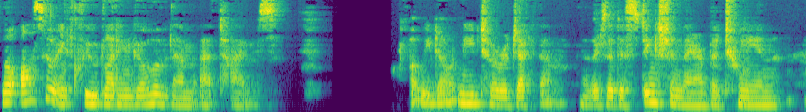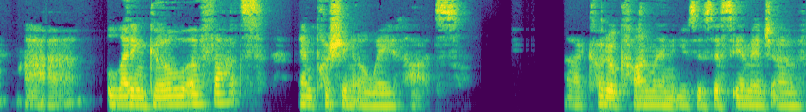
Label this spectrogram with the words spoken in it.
will also include letting go of them at times. But we don't need to reject them. Now, there's a distinction there between uh, letting go of thoughts and pushing away thoughts. Uh, Kodo Conlin uses this image of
